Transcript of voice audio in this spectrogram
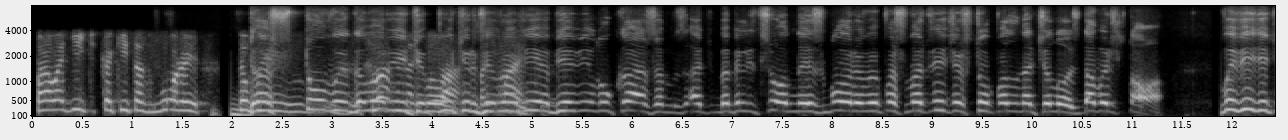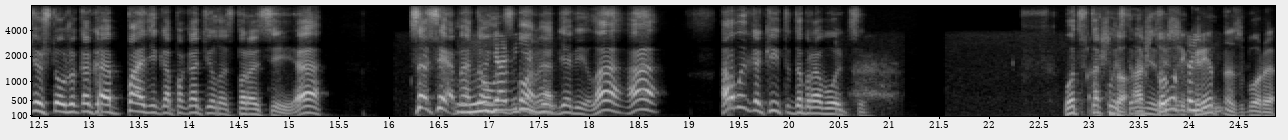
проводить какие-то сборы. Да что вы говорите, была, Путин в феврале объявил указом мобилизационные сборы, вы посмотрите, что началось. Да вы что? Вы видите, что уже какая паника покатилась по России, а? Зачем ну, это он сборы вижу. объявил, а? а? А вы какие-то добровольцы. Вот в а такой что, а стране. А что, секретно сборы?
